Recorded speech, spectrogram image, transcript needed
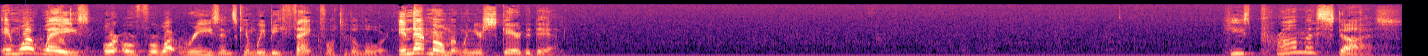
in what ways or, or for what reasons can we be thankful to the Lord? In that moment when you're scared to death. He's promised us.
